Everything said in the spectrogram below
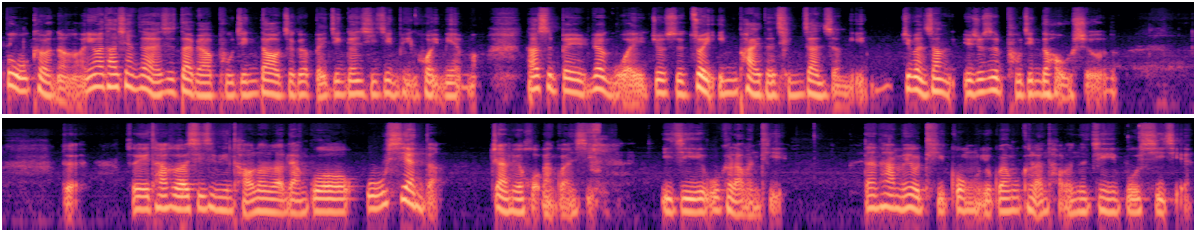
不无可能啊，因为他现在也是代表普京到这个北京跟习近平会面嘛，他是被认为就是最鹰派的侵占声音，基本上也就是普京的喉舌了。对，所以他和习近平讨论了两国无限的战略伙伴关系以及乌克兰问题，但他没有提供有关乌克兰讨论的进一步细节。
